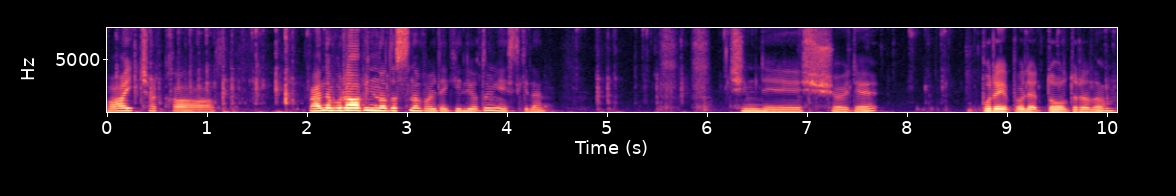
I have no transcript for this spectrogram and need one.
Vay çakal. Ben de bu abinin adasına böyle geliyordum ya eskiden. Şimdi şöyle burayı böyle dolduralım.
